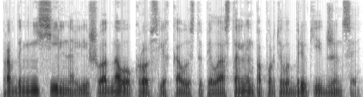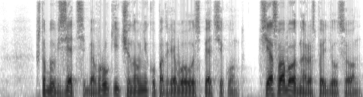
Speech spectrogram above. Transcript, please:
Правда, не сильно, лишь у одного кровь слегка выступила, остальным попортила брюки и джинсы. Чтобы взять себя в руки, чиновнику потребовалось пять секунд. «Все свободны», — распорядился он.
